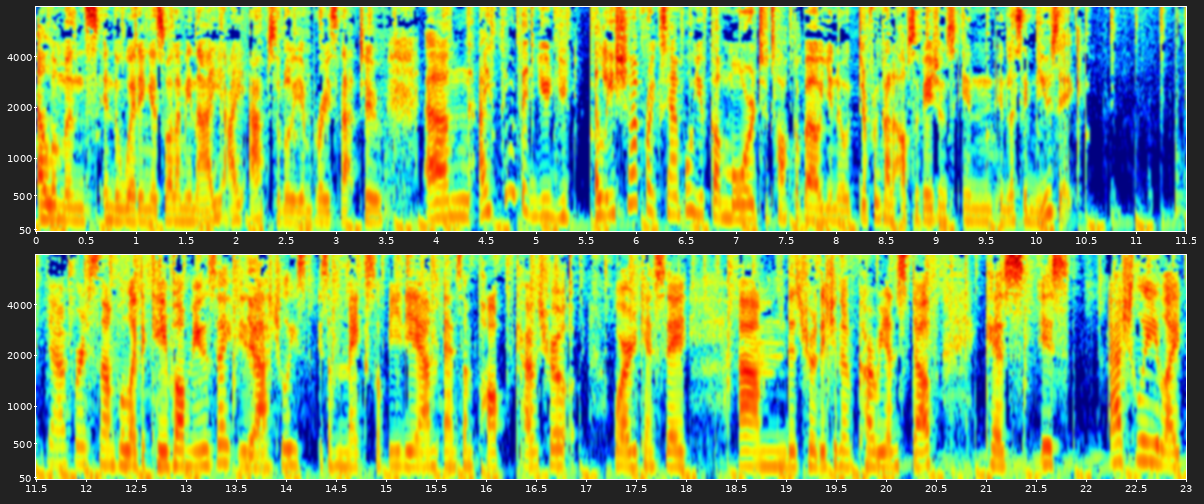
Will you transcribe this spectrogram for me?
elements in the wedding as well. I mean, I, I absolutely embrace that too. Um, I think that you, you, Alicia, for example, you've got more to talk about, you know, different kind of observations in, in let's say, music. Yeah, for example, like the K-pop music is Yeah. actually is a mix of EDM and some pop culture, or you can say um, the traditional Korean stuff, because it's actually like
